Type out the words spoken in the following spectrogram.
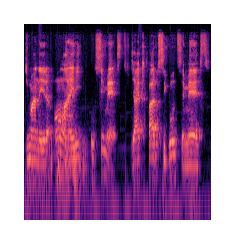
de maneira online por semestre, já que para o segundo semestre,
